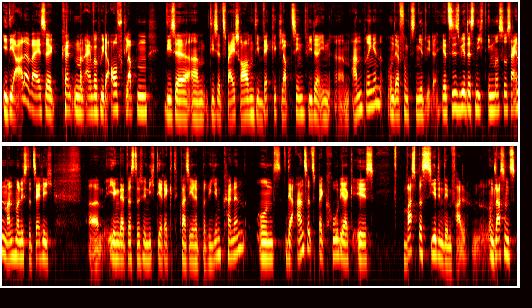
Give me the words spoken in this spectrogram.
idealerweise könnte man einfach wieder aufklappen, diese, ähm, diese zwei Schrauben, die weggeklappt sind, wieder in, ähm, anbringen und er funktioniert wieder. Jetzt ist, wird es nicht immer so sein. Manchmal ist tatsächlich ähm, irgendetwas, das wir nicht direkt quasi reparieren können. Und der Ansatz bei Kodiak ist, was passiert in dem Fall? Und lass uns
